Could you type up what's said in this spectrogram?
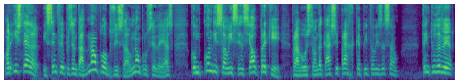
Ora, isto era e sempre foi apresentado não pela oposição, não pelo CDS, como condição essencial para quê? Para a boa gestão da Caixa e para a recapitalização. Tem tudo a ver.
